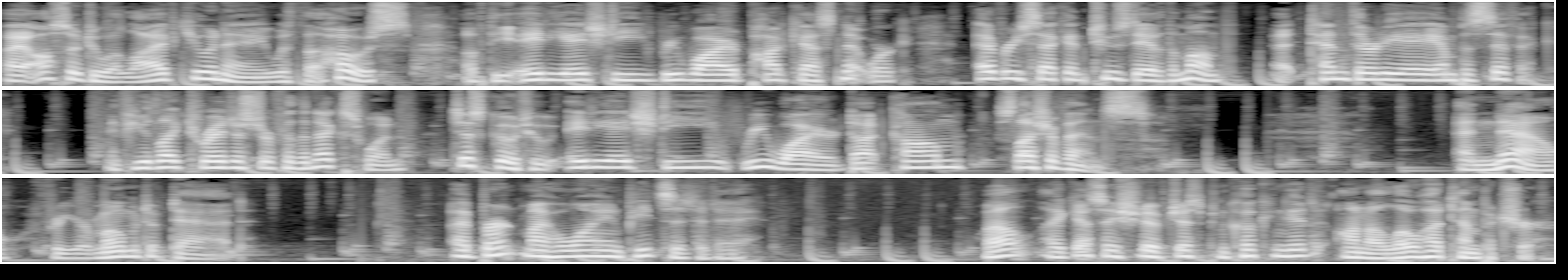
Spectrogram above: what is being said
I also do a live Q&A with the hosts of the ADHD Rewired podcast network every second Tuesday of the month at 10:30 a.m. Pacific. If you'd like to register for the next one, just go to adhdrewired.com/events. And now for your moment of dad. I burnt my Hawaiian pizza today. Well, I guess I should have just been cooking it on aloha temperature.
